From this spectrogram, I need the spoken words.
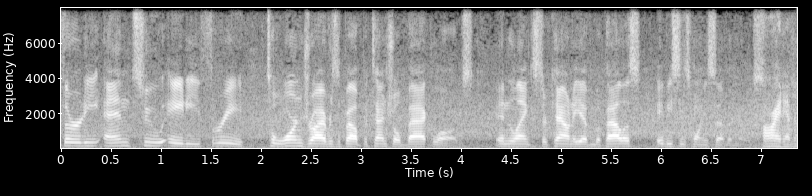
30, and 283 to warn drivers about potential backlogs. In Lancaster County, Evan Papalis, ABC 27 News. All right, Evan.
